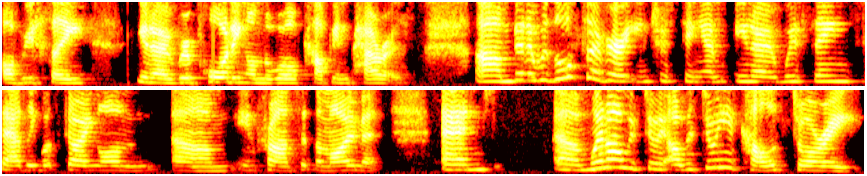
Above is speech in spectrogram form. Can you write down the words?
obviously, you know, reporting on the World Cup in Paris. Um, but it was also very interesting, and you know, we've seen sadly what's going on um, in France at the moment. And um, when I was doing, I was doing a colour story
